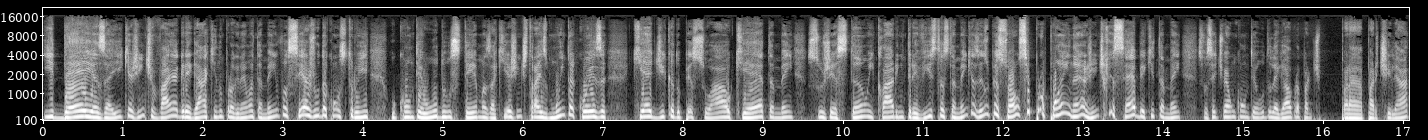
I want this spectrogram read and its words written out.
ideias aí que a gente vai agregar aqui no programa também. Você ajuda a construir o conteúdo, os temas aqui. A gente traz muita coisa que é dica do pessoal, que é também sugestão e, claro, entrevistas também, que às vezes o pessoal se propõe, né? A gente recebe aqui também. Se você tiver um conteúdo legal para participar para partilhar,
